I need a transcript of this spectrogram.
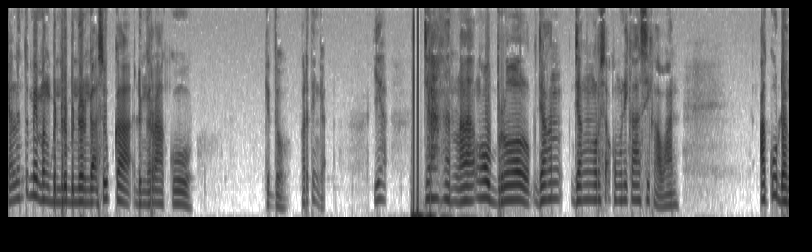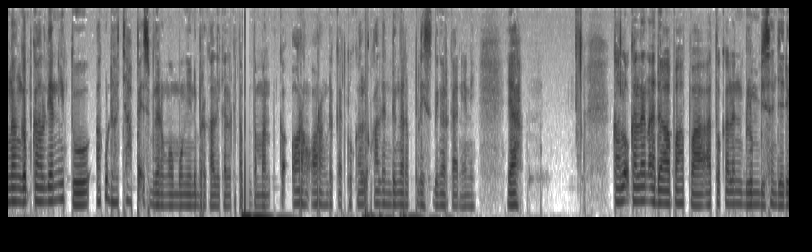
kalian tuh memang bener-bener -bener suka denger aku gitu ngerti nggak ya janganlah ngobrol jangan jangan ngerusak komunikasi kawan aku udah nganggap kalian itu aku udah capek sebenarnya ngomong ini berkali-kali ke teman-teman ke orang-orang dekatku. Kalau kalian dengar please dengarkan ini ya. Kalau kalian ada apa-apa atau kalian belum bisa jadi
